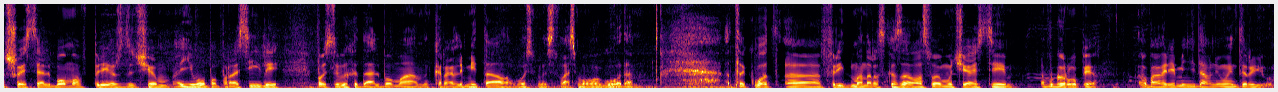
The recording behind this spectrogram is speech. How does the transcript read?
6 альбомов, прежде чем его попросили после выхода альбома «Короли металла» 88 года. Так вот, э, Фридман рассказал о своем участии в группе во время недавнего интервью.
